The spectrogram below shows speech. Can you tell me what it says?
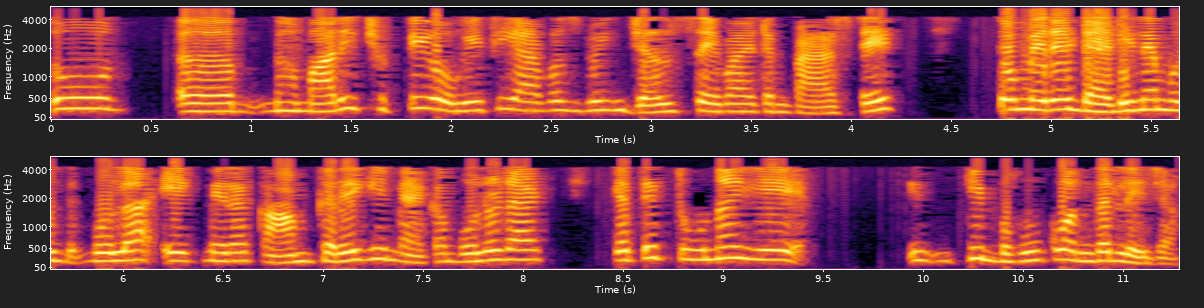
तो आ, हमारी छुट्टी हो गई थी आई वॉज़ डूइंग जल सेवा एट एम्पायर स्टेट तो मेरे डैडी ने मुझे बोला एक मेरा काम करेगी? मैं कहा बोलो डैड। कहते तू ना ये इनकी बहू को अंदर ले जा।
